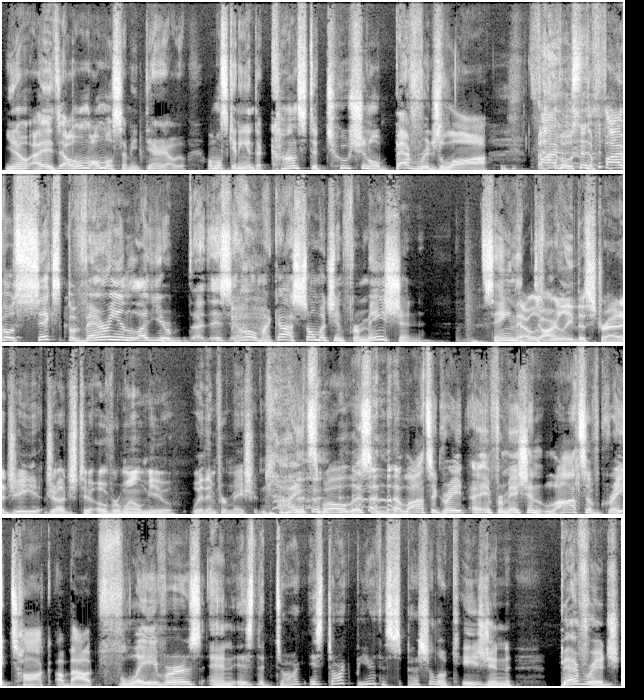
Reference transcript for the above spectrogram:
You know, it's almost. I mean, dare almost getting into constitutional beverage law. Five oh the five oh six Bavarian. le- You're, uh, oh my gosh, so much information. Saying that, That was dark really the strategy, Judge, to overwhelm you with information. I, well, listen, lots of great uh, information, lots of great talk about flavors, and is the dark is dark beer the special occasion beverage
